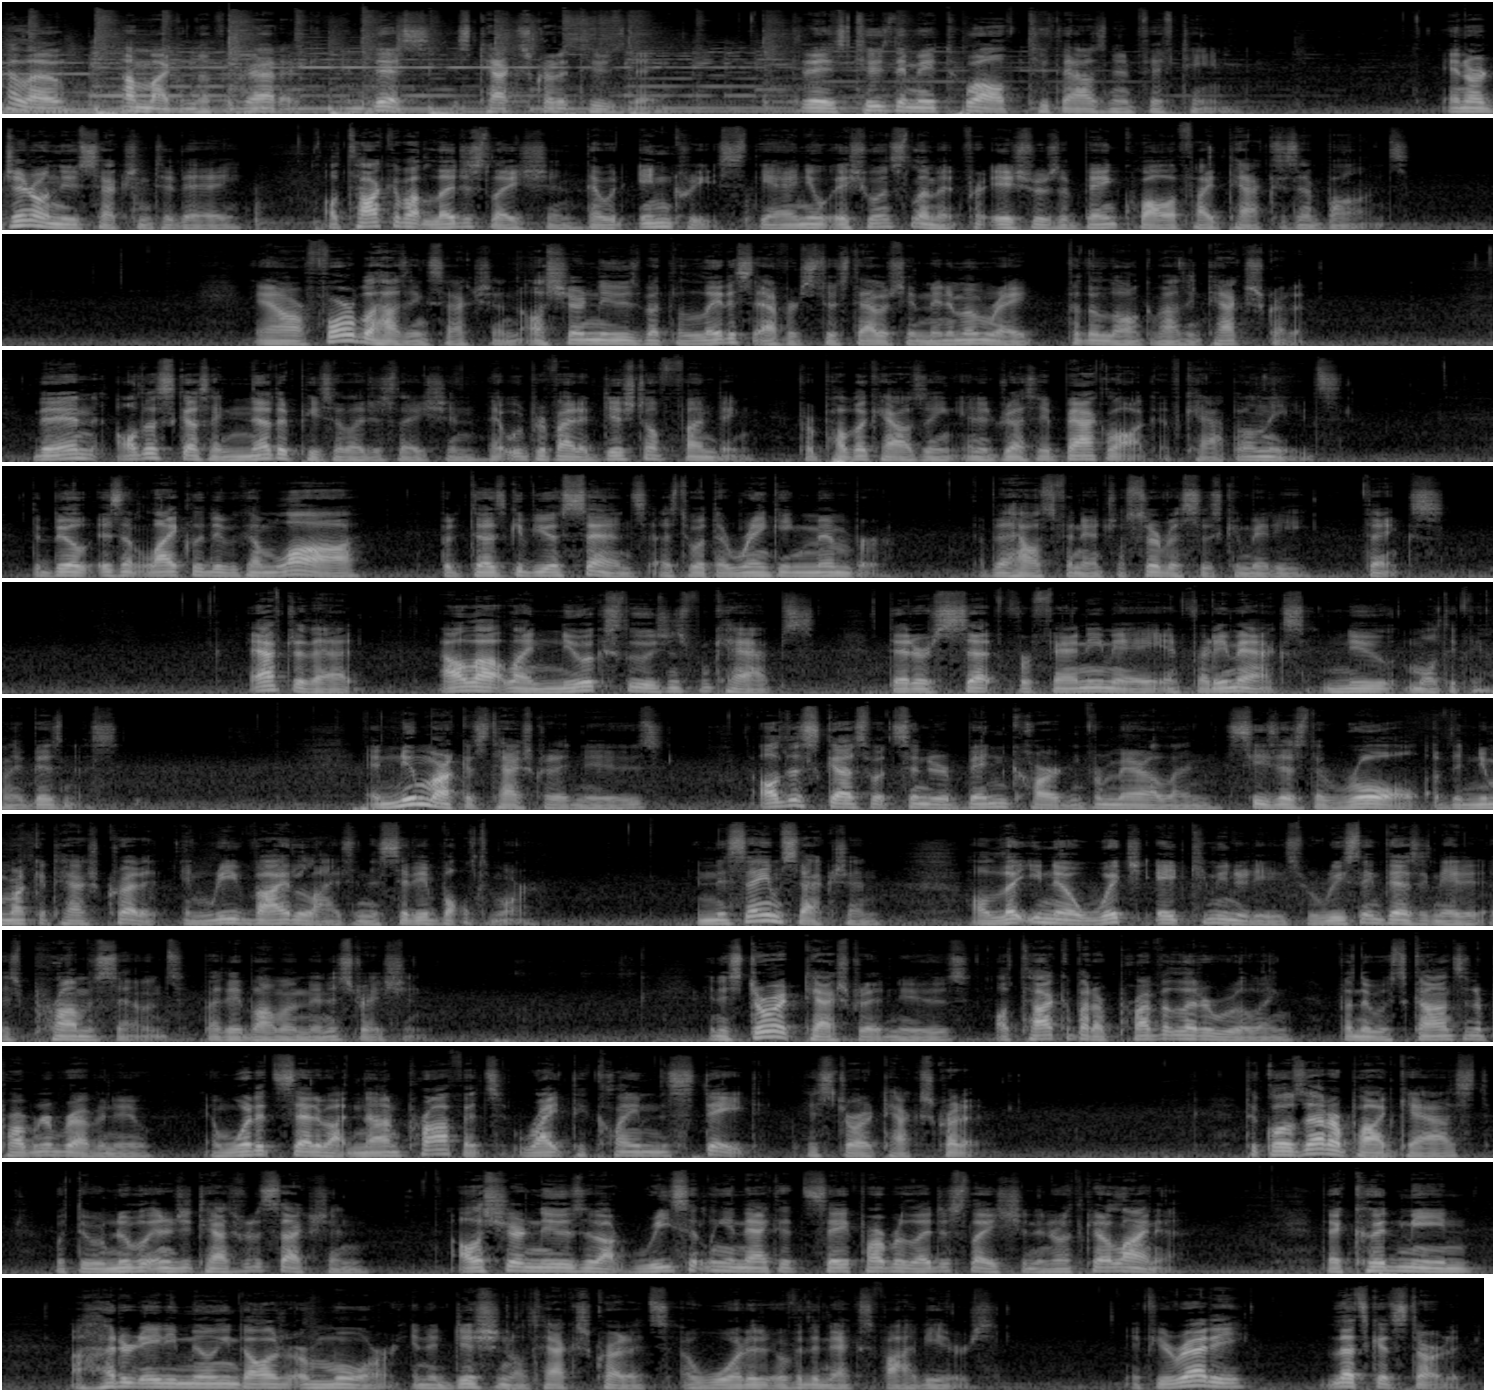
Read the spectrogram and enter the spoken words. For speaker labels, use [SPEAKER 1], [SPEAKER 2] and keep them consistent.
[SPEAKER 1] Hello, I'm Michael Novogradac, and this is Tax Credit Tuesday. Today is Tuesday, May 12, 2015. In our general news section today, I'll talk about legislation that would increase the annual issuance limit for issuers of bank qualified tax-exempt bonds. In our affordable housing section, I'll share news about the latest efforts to establish a minimum rate for the low income housing tax credit. Then, I'll discuss another piece of legislation that would provide additional funding for public housing and address a backlog of capital needs. The bill isn't likely to become law, but it does give you a sense as to what the ranking member of the House Financial Services Committee thinks. After that, I'll outline new exclusions from caps that are set for Fannie Mae and Freddie Mac's new multifamily business. In New Markets Tax Credit news, I'll discuss what Senator Ben Cardin from Maryland sees as the role of the New Market Tax Credit in revitalizing the city of Baltimore. In the same section, I'll let you know which eight communities were recently designated as promise zones by the Obama administration. In historic tax credit news, I'll talk about a private letter ruling from the Wisconsin Department of Revenue and what it said about nonprofits' right to claim the state historic tax credit. To close out our podcast, with the Renewable Energy Tax Credit section, I'll share news about recently enacted safe harbor legislation in North Carolina that could mean $180 million or more in additional tax credits awarded over the next five years. If you're ready, let's get started.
